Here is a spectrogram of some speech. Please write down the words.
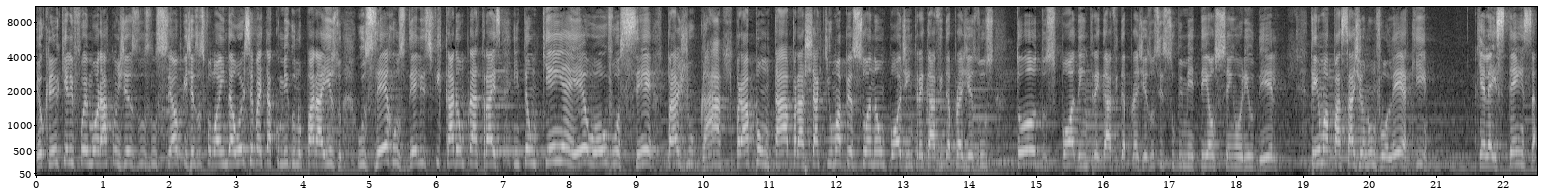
Eu creio que ele foi morar com Jesus no céu, porque Jesus falou: ainda hoje você vai estar comigo no paraíso. Os erros deles ficaram para trás. Então, quem é eu ou você para julgar, para apontar, para achar que uma pessoa não pode entregar a vida para Jesus? Todos podem entregar a vida para Jesus e submeter ao senhorio dele. Tem uma passagem, eu não vou ler aqui que ela é extensa,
